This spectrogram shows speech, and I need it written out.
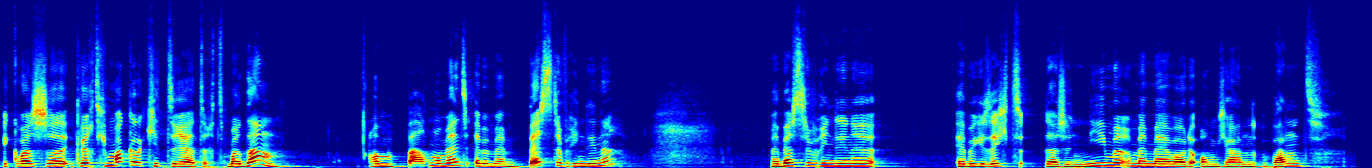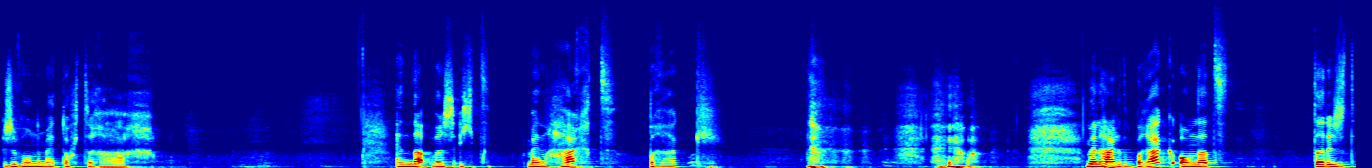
ik, was, uh, ik werd gemakkelijk getreiterd. Maar dan, op een bepaald moment, hebben mijn beste vriendinnen... Mijn beste vriendinnen hebben gezegd dat ze niet meer met mij wouden omgaan, want ze vonden mij toch te raar. En dat was echt... Mijn hart brak. ja. Mijn hart brak omdat dat is het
